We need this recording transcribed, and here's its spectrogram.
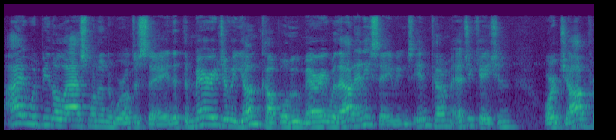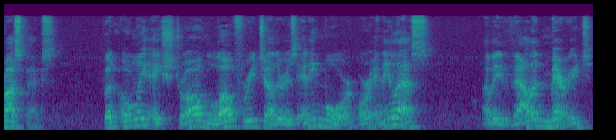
I would be the last one in the world to say that the marriage of a young couple who marry without any savings, income, education, or job prospects, but only a strong love for each other is any more or any less of a valid marriage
